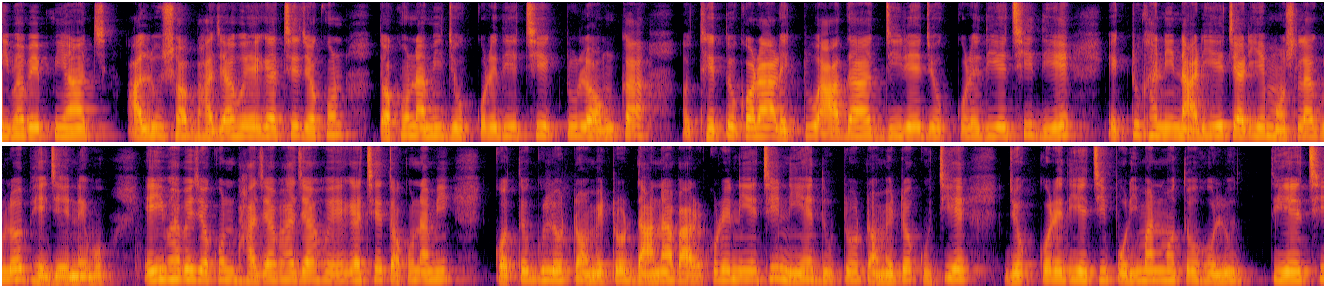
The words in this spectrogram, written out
এইভাবে পেঁয়াজ, আলু সব ভাজা হয়ে গেছে যখন। তখন আমি যোগ করে দিয়েছি একটু লঙ্কা, থেতো করা, আর একটু আদা, জিরে যোগ করে দিয়েছি। দিয়ে একটুখানি নাড়িয়ে চাড়িয়ে মশলাগুলো ভেজে নেব। এইভাবে যখন ভাজা ভাজা হয়ে গেছে, তখন আমি কতগুলো টমেটোর দানা বার করে নিয়েছি। নিয়ে দুটো টমেটো কুচিয়ে যোগ করে দিয়েছি। পরিমাণ মতো হলুদ দিয়েছি।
